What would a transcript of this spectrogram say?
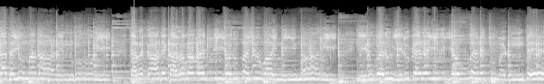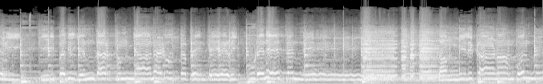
കഥയും അതാണെൻ ഹൂറി. കറക്കാതെ കറവ പറ്റിയൊരു പശുവായി നീ മാറി. ഇരുവരും ഇരുകരയിൽ യൗവന ചുമടും പേറി. ഇരിപ്പതിൽ എന്തർത്ഥം ഞാൻ അടുത്ത പേൻ കേറി. ഉടനെ തന്നെ തമ്മിൽ കാണാം പൊന്നേ.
